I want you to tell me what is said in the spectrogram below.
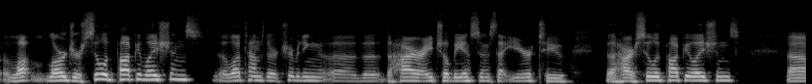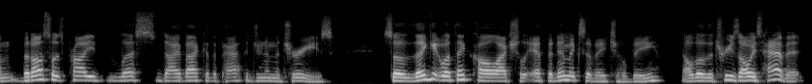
a lot larger psyllid populations. A lot of times they're attributing uh, the the higher HLB incidence that year to the higher psyllid populations. Um, but also it's probably less dieback of the pathogen in the trees. So they get what they call actually epidemics of HLB, although the trees always have it.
